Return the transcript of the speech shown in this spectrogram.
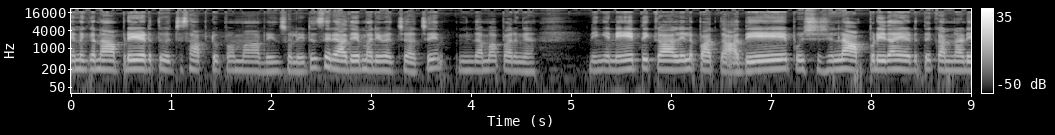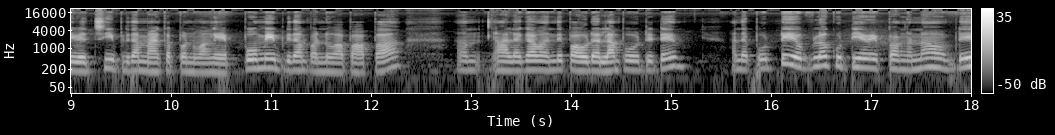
எனக்கு நான் அப்படியே எடுத்து வச்சு சாப்பிட்டுப்போம்மா அப்படின்னு சொல்லிட்டு சரி அதே மாதிரி வச்சாச்சு. இந்தம்மா பாருங்கள் நீங்கள் நேற்று காலையில் பார்த்த அதே பொசிஷனில் அப்படி தான் எடுத்து கண்ணாடி வச்சு இப்படி தான் மேக்கப் பண்ணுவாங்க. எப்போவுமே இப்படி தான் பண்ணுவாள் பாப்பா அழகாக வந்து பவுடர்லாம் போட்டுட்டு அந்த பொட்டு எவ்வளோ குட்டியாக வைப்பாங்கன்னா அப்படியே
